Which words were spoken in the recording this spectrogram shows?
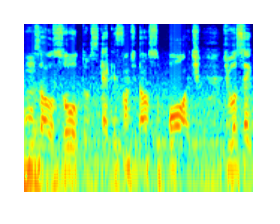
uns aos outros, que é questão de dar o suporte, de você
